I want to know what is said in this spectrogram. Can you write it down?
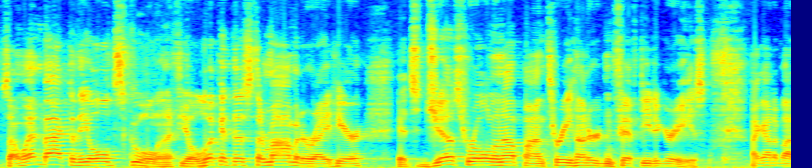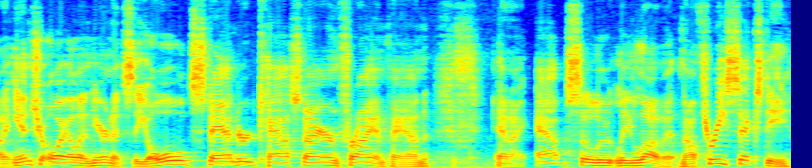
So I went back to the old school and if you'll look at this thermometer right here, it's just rolling up on 350 degrees. I got about an inch of oil in here and it's the old standard cast iron frying pan and I absolutely love it. Now 360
